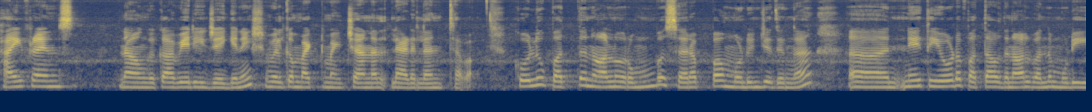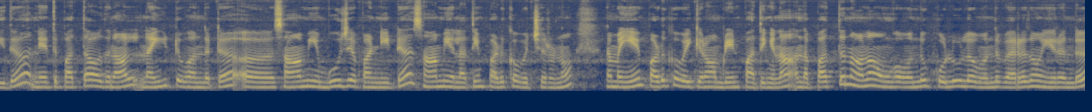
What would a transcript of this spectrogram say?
ஹாய் ஃப்ரெண்ட்ஸ் நான் உங்கள் Kaveri Jai Ganesh. Welcome back to my channel லேடலன் சவா கொலு பத்து நாளும் ரொம்ப சிறப்பாக முடிஞ்சுதுங்க. நேத்தியோட பத்தாவது நாள் வந்து முடியுது. நேற்று பத்தாவது நாள் நைட்டு வந்துட்டு சாமியை பூஜை பண்ணிவிட்டு சாமி எல்லாத்தையும் படுக்க வச்சிடணும். நம்ம ஏன் படுக்க வைக்கிறோம் அப்படின்னு பார்த்தீங்கன்னா அந்த பத்து நாளும் அவங்க வந்து கொலுவில் வந்து விரதம் இருந்து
